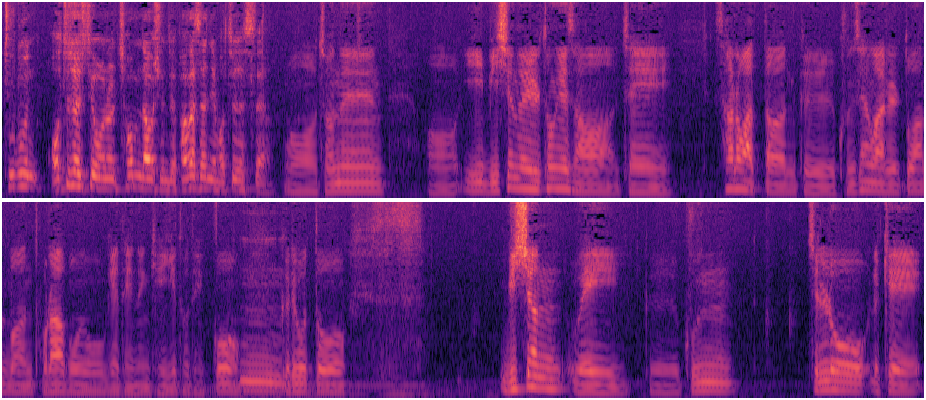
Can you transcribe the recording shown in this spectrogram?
두 분 어떠셨어요? 오늘 처음 나오시는데 박하사님 어떠셨어요? 어, 저는 어, 이 미션을 통해서 제 살아왔던 그 군 생활을 또 한번 돌아보게 되는 계기도 됐고 음. 그리고 또 미션 웨이 그 군 진로 이렇게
